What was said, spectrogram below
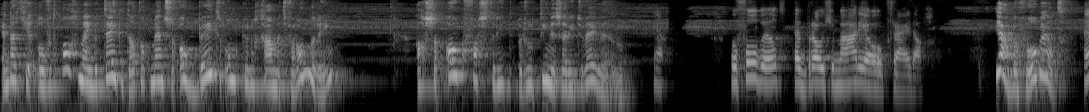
En dat je over het algemeen betekent dat dat mensen ook beter om kunnen gaan met verandering, als ze ook vaste routines en rituelen hebben. Bijvoorbeeld het broodje Mario op vrijdag. Ja, bijvoorbeeld. Hè?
